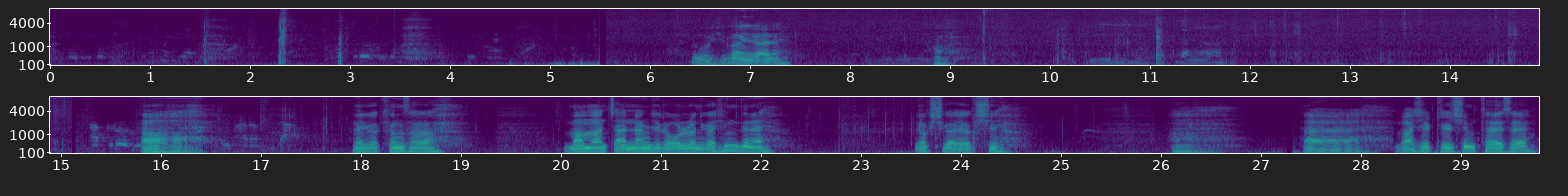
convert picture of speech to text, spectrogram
이거 휴관이라네. 아, 여기가 경사가 만만치 않는 길을 올라오니까 힘드네. 역시가 역시. 아, 에, 마실길 쉼터에서요.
